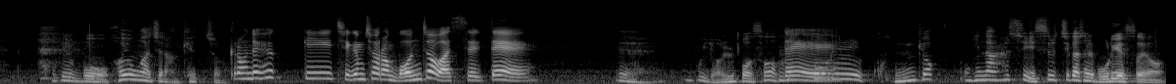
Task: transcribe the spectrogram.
거길 뭐 허용하지 않겠죠. 그런데 흙이 지금처럼 먼저 왔을 때 예, 뭐 넓어서 네. 흑도를 공격이나 할 수 있을지가 잘 모르겠어요.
